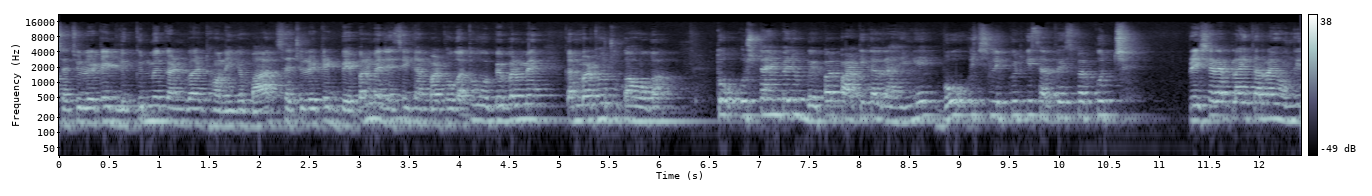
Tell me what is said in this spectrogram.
सेचुरेटेड लिक्विड में कन्वर्ट होने के बाद सेचुरेटेड वेपर में जैसे ही कन्वर्ट होगा तो वो वेपर में कन्वर्ट हो चुका होगा। तो उस टाइम पे जो वेपर पार्टिकल रहेंगे, वो इस लिक्विड की सरफेस पर कुछ प्रेशर अप्लाई कर रहे होंगे,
